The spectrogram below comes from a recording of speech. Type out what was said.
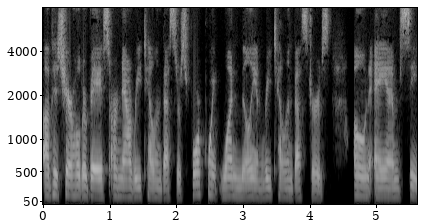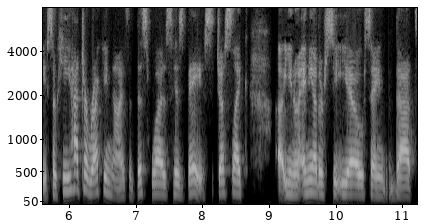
of his shareholder base are now retail investors. 4.1 million retail investors own AMC. So he had to recognize that this was his base, just like uh, you know any other CEO saying that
